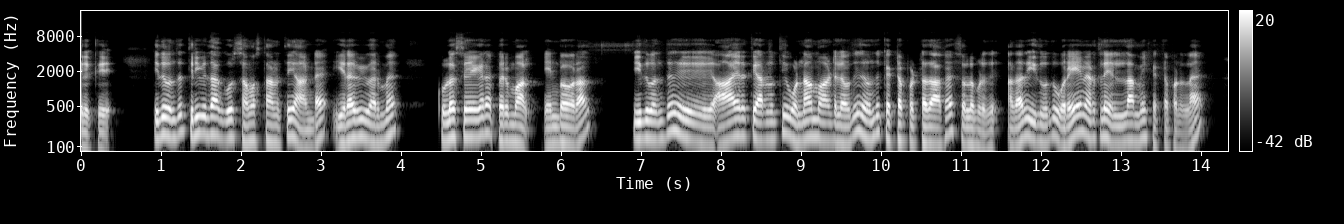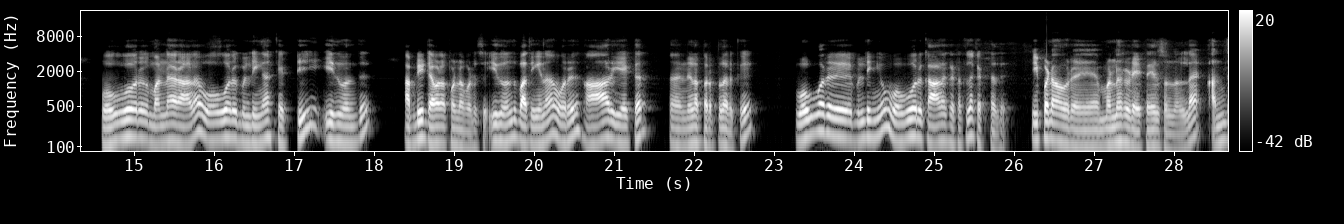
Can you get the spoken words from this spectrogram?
இருக்குது இது வந்து திருவிதாங்கூர் சமஸ்தானத்தை ஆண்ட இரவிவர்ம குலசேகர பெருமாள் என்பவரால் இது வந்து ஆயிரத்தி அறநூற்றி ஒன்றாம் ஆண்டில் வந்து இது வந்து கட்டப்பட்டதாக சொல்லப்படுது. அதாவது இது வந்து ஒரே நேரத்தில் எல்லாமே கட்டப்படலை. ஒவ்வொரு மன்னரால் ஒவ்வொரு பில்டிங்காக கட்டி இது வந்து அப்படியே டெவலப் பண்ணப்படுச்சு இது வந்து பார்த்திங்கன்னா ஒரு ஆறு ஏக்கர் நிலப்பரப்பில் இருக்குது ஒவ்வொரு பில்டிங்கும் ஒவ்வொரு காலகட்டத்தில் கட்டினது. இப்போ நான் ஒரு மன்னருடைய பெயர் சொன்னேன்ல அந்த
